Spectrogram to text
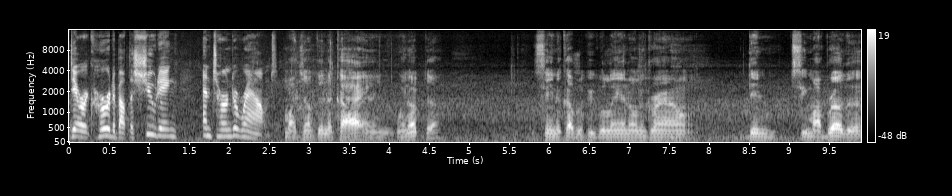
Derek heard about the shooting and turned around. I jumped in the car and went up there. Seen a couple of people laying on the ground. Didn't see my brother.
